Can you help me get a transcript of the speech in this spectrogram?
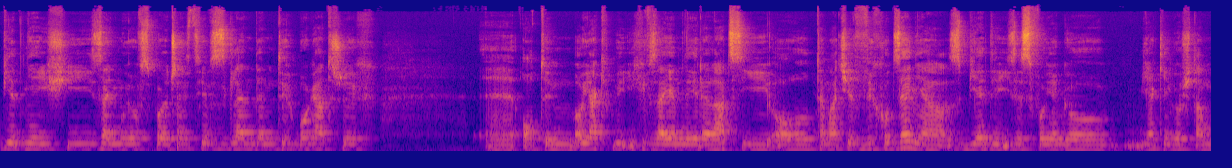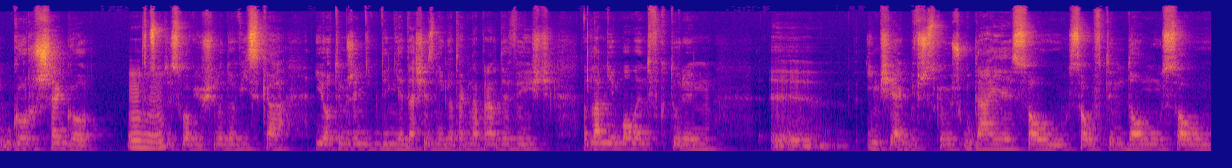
biedniejsi zajmują w społeczeństwie względem tych bogatszych, e, o tym, o jakby ich wzajemnej relacji, o temacie wychodzenia z biedy i ze swojego jakiegoś tam gorszego w Mhm. cudzysłowie środowiska i o tym, że nigdy nie da się z niego tak naprawdę wyjść. No dla mnie moment, w którym im się jakby wszystko już udaje, są, są w tym domu, są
